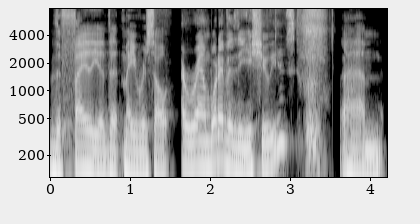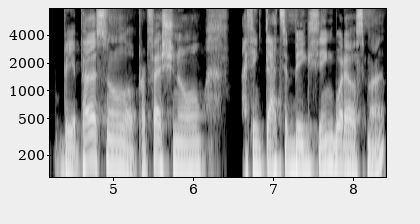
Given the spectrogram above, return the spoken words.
the failure that may result around whatever the issue is, um, be it personal or professional. I think that's a big thing. What else, Matt?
